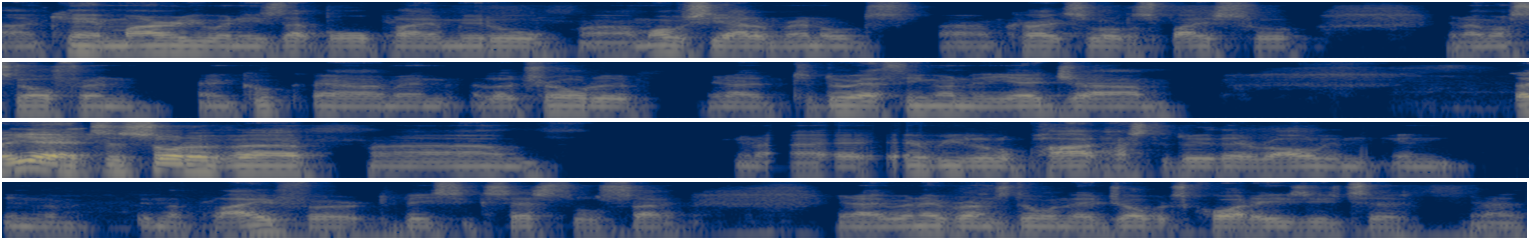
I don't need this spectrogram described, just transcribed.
uh, Cam Murray when he's that ball player middle. Um, obviously, Adam Reynolds um, creates a lot of space for you know myself and and Cook um, and Latrell to you know to do our thing on the edge. Um, so yeah, it's a sort of a, um, you know every little part has to do their role in in in the in the play for it to be successful. So you know, when everyone's doing their job, it's quite easy to, you know,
